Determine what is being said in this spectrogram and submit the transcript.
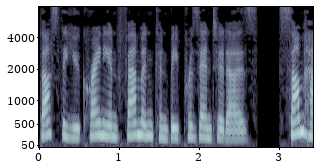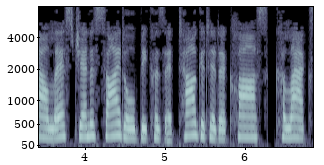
Thus the Ukrainian famine can be presented as somehow less genocidal because it targeted a class, Kulaks,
